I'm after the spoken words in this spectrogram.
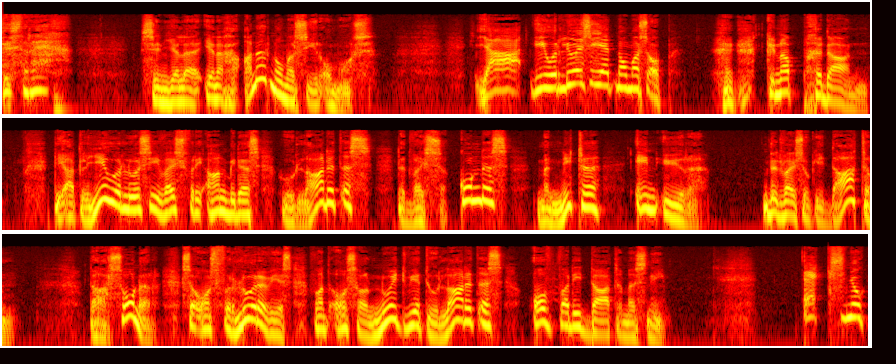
Dis reg. sien julle enige ander nommers hier om ons? Ja, die horlosie het nommers op. Knap gedaan. Die ateljeeoorlosie wys vir die aanbieders hoe laat dit is. Dit wys sekondes, minute en ure. Dit wys ook die datum. Daarsonder sou ons verlore wees want ons sal nooit weet hoe laat dit is of wat die datum is nie. Ek sien ook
